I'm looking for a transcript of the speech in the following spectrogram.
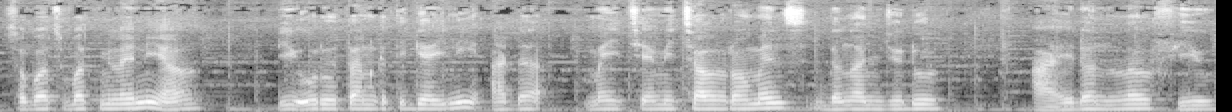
sobat-sobat milenial, di urutan ketiga ini ada My Chemical Romance dengan judul I Don't Love You.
